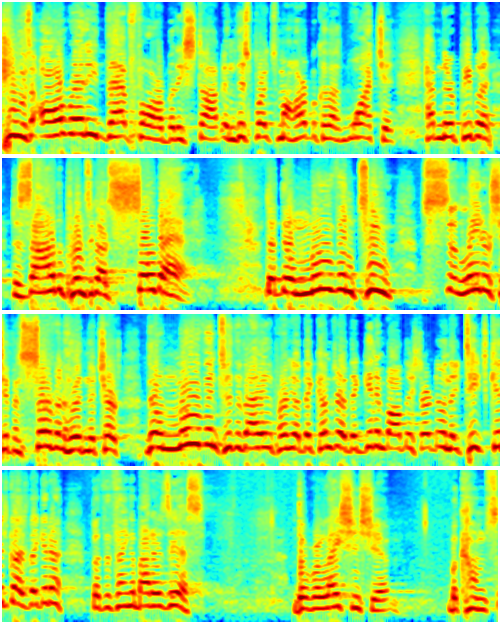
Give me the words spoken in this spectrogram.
He was already that far, but he stopped. And this breaks my heart because I watch it. Having there are people that desire the presence of God so bad that they'll move into leadership and servanthood in the church. They'll move into the value of the presence of God. They come to church, they get involved, they start doing, they teach kids classes, they get in. But the thing about it is this the relationship becomes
